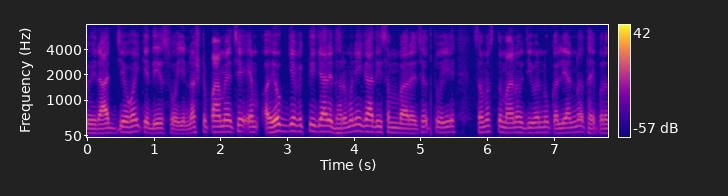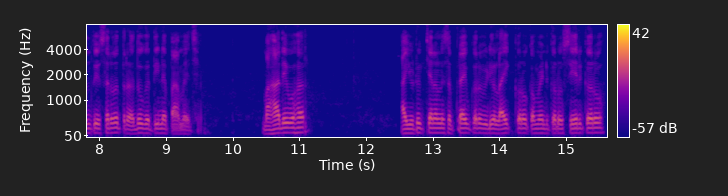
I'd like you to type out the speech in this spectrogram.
તો એ રાજ્ય હોય કે દેશ હોય, એ નષ્ટ પામે છે. એમ અયોગ્ય વ્યક્તિ જ્યારે ધર્મની ગાદી સંભાળે છે, તો એ સમસ્ત માનવ જીવનનું કલ્યાણ ન થાય, પરંતુ એ સર્વત્ર અધોગતિને પામે છે. મહાદેવ હર. આ યુટ્યુબ ચેનલને સબસ્ક્રાઈબ કરો, વીડિયો લાઇક કરો, કમેન્ટ કરો, શેર કરો.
